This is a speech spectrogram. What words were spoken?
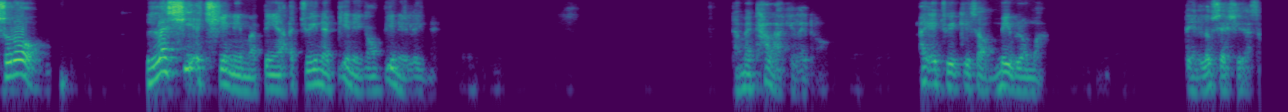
ဆိုတော့ လက်ရှိအခြေအနေမှာတင်ရအကျွေးနဲ့ပြည့်နေကောင်းပြည့်နေလိမ့်မယ်ဒါမဲ့ထလာခဲ့လိုက်တော့အဲ့အကျွေးကိစ္စကိုမေ့ပြီးတော့မှတင်လှုပ်ဆက်ရှိတာစ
